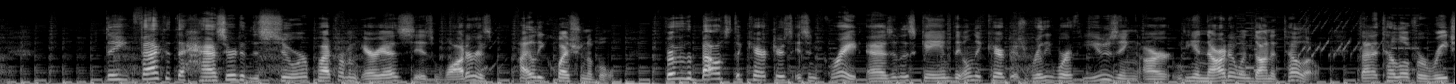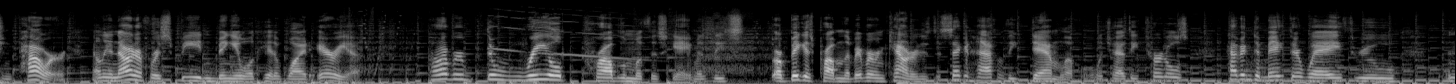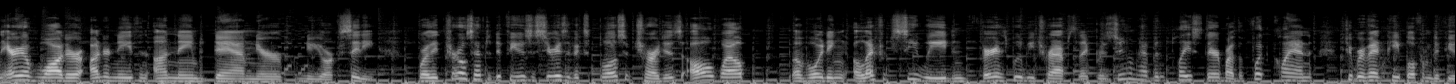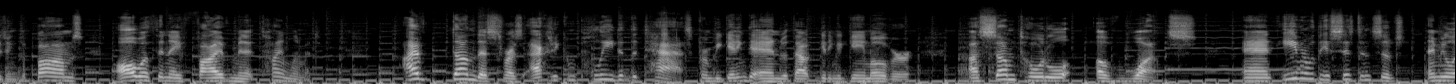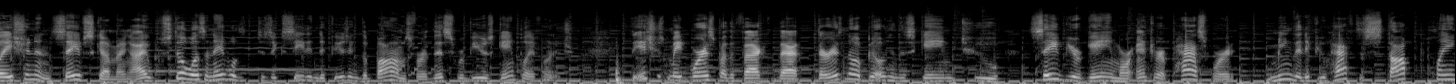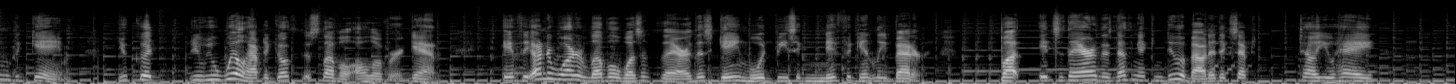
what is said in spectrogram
the fact that the hazard in the sewer platforming areas is water is highly questionable. Further, the balance of the characters isn't great, as in this game, the only characters really worth using are Leonardo and Donatello. Donatello for reach and power, and Leonardo for speed and being able to hit a wide area. However, the real problem with this game is the our biggest problem I've ever encountered is the second half of the dam level, which has the turtles having to make their way through an area of water underneath an unnamed dam near New York City, where the turtles have to defuse a series of explosive charges, all while avoiding electric seaweed and various booby traps that I presume have been placed there by the Foot Clan to prevent people from defusing the bombs, all within a 5 minute time limit. I've done this as far as actually completed the task from beginning to end without getting a game over, a sum total of once. And even with the assistance of emulation and save scumming, I still wasn't able to succeed in defusing the bombs for this review's gameplay footage. The issue is made worse by the fact that there is no ability in this game to save your game or enter a password, meaning that if you have to stop playing the game, you could you, you will have to go through this level all over again. If the underwater level wasn't there, this game would be significantly better. But it's there, there's nothing I can do about it except tell you, hey,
